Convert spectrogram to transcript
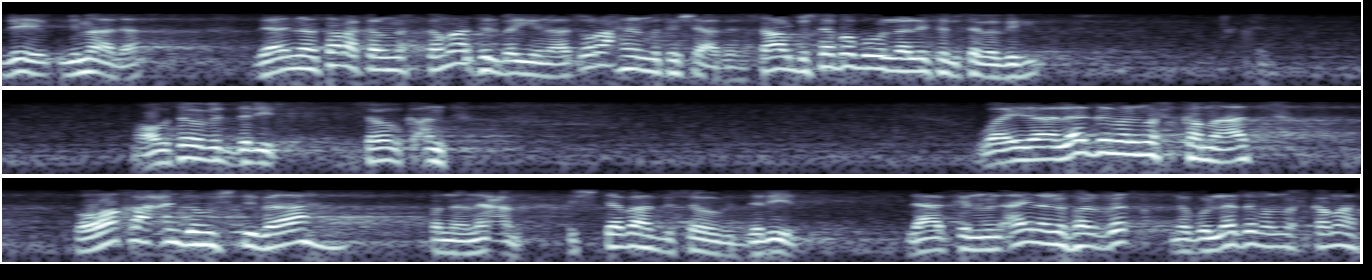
ليه؟ لماذا؟ لأنه ترك المحكمات البينات وراح للمتشابه. صار بسببه ولا ليس بسببه؟ هو بسبب الدليل. بسببك أنت. وإذا لزم المحكمات ووقع عنده اشتباه قلنا نعم اشتبه بسبب الدليل. لكن من أين نفرق؟ نقول لزم المحكمات.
